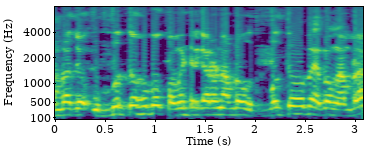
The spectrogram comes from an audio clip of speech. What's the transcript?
আমরা যে উদ্বুদ্ধ হব কমেন্টের কারণে আমরা উদ্বুদ্ধ হব এবং আমরা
